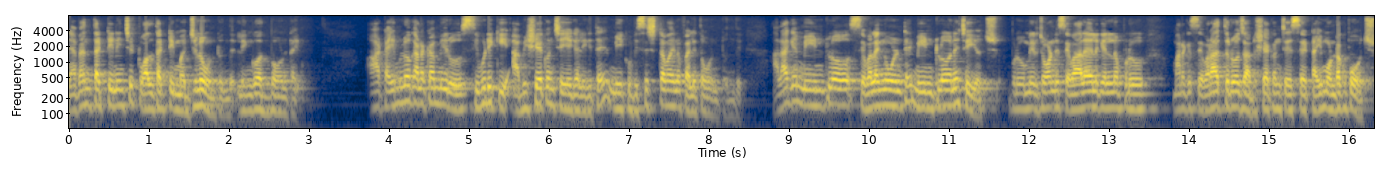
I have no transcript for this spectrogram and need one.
లెవెన్ థర్టీ నుంచి ట్వెల్వ్ థర్టీ మధ్యలో ఉంటుంది లింగోద్భవం టైం ఆ టైంలో కనుక మీరు శివుడికి అభిషేకం చేయగలిగితే మీకు విశిష్టమైన ఫలితం ఉంటుంది. అలాగే మీ ఇంట్లో శివలింగం ఉంటే మీ ఇంట్లోనే చేయొచ్చు. ఇప్పుడు మీరు చూడండి శివాలయాలకు వెళ్ళినప్పుడు మనకి శివరాత్రి రోజు అభిషేకం చేసే టైం ఉండకపోవచ్చు.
